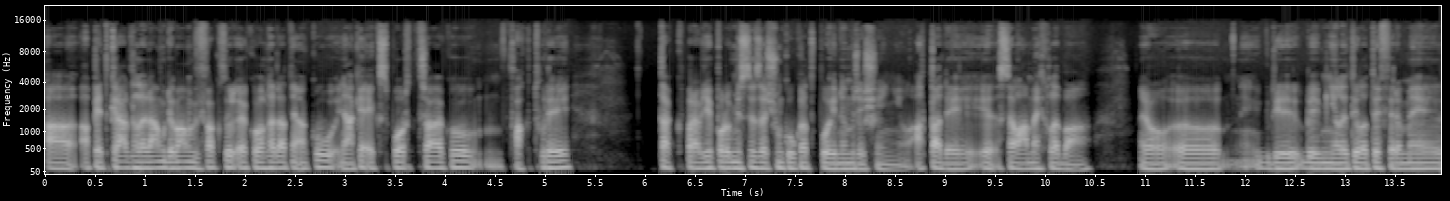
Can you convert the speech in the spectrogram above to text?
a, a pětkrát hledám, kde mám vyfaktur, jako hledat nějakou, nějaký export třeba jako faktury, tak pravděpodobně se začnu koukat po jiném řešení. Jo. A tady se láme chleba jo, eh, kdy by měly tyhle ty firmy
